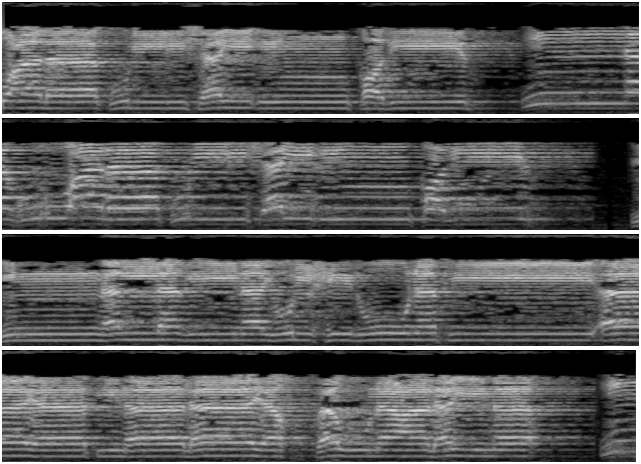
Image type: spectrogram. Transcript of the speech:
على كل شيء قدير إنه على كل شيء قدير إن الذين يلحدون في آياتنا لا يخفون علينا إن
